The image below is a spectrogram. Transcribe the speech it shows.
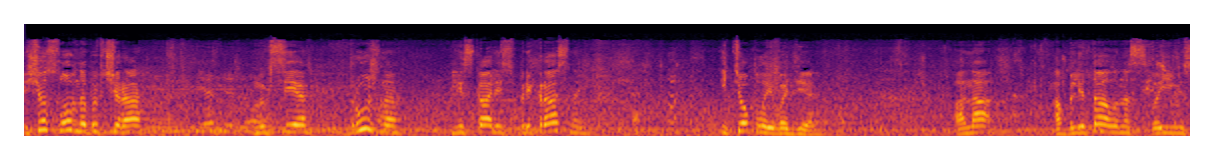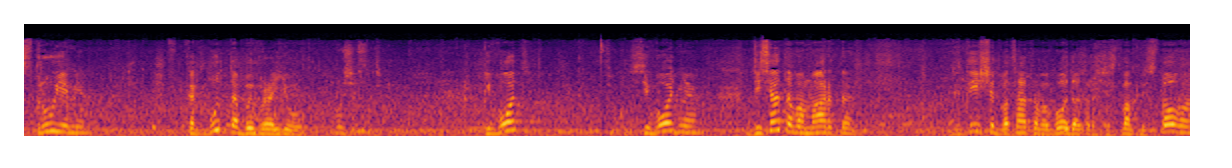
Еще словно бы вчера мы все дружно плескались в прекрасной и теплой воде. Она облетала нас своими струями, как будто бы в раю. И вот сегодня, 10 марта 2020 года от Рождества Христова,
